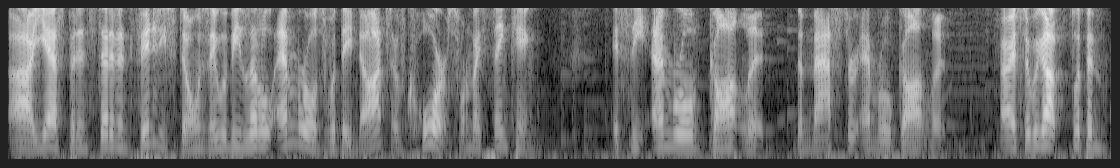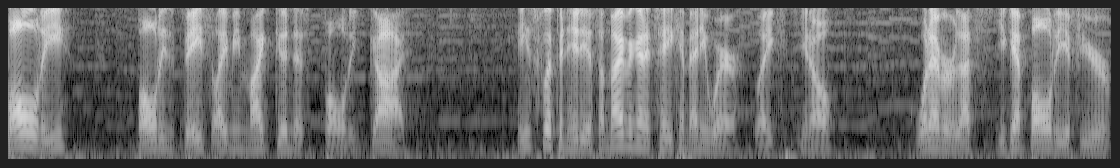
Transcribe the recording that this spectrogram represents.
Ah, yes, but instead of infinity stones, they would be little emeralds, would they not? Of course. What am I thinking? It's the Emerald Gauntlet. The Master Emerald Gauntlet. Alright, so we got flipping Baldi. Baldi's base. I mean, my goodness, Baldi. God. He's flipping hideous. I'm not even going to take him anywhere. Like, you know, whatever. That's You get Baldi if you're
